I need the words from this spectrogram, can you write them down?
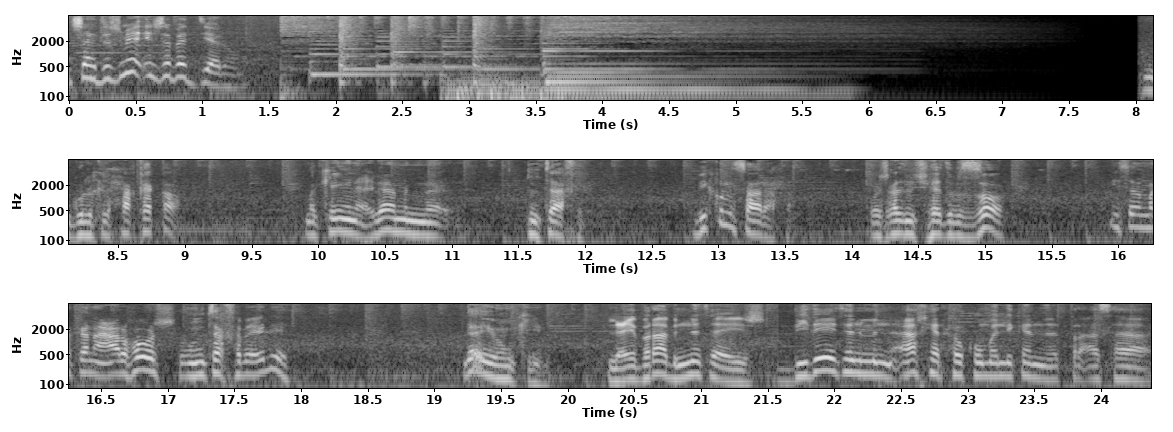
نشاهدوا جميع الإجابات ديالهم. نقول لك الحقيقة ما كاين علاه من تنتخب. بكل صراحة. واش غادي نشهد بالزور؟ إنسان ما كنعرفوش وننتخب عليه. لا يمكن. العبرة بالنتائج. بداية من آخر حكومة اللي كان ترأسها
